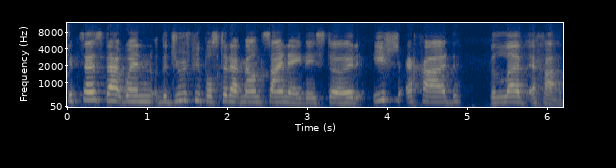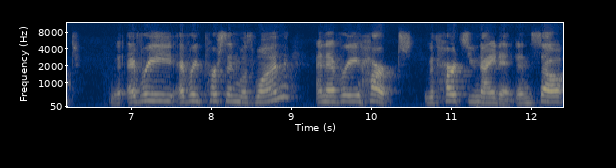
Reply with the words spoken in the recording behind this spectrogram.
It says that when the Jewish people stood at Mount Sinai, they stood ish echad, v'lev echad. Every every person was one, and every heart with hearts united. And so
